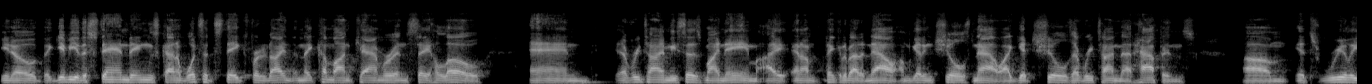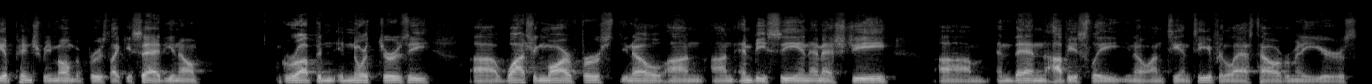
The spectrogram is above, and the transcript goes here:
you know, they give you the standings, kind of what's at stake for tonight, and then they come on camera and say hello. And every time he says my name, I and I'm thinking about it now. I'm getting chills now. I get chills every time that happens. Um, it's really a pinch me moment, Bruce. Like you said, you know, grew up in, in North Jersey, uh, watching Marv first, you know, on on NBC and MSG, um, and then obviously, you know, on TNT for the last however many years.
